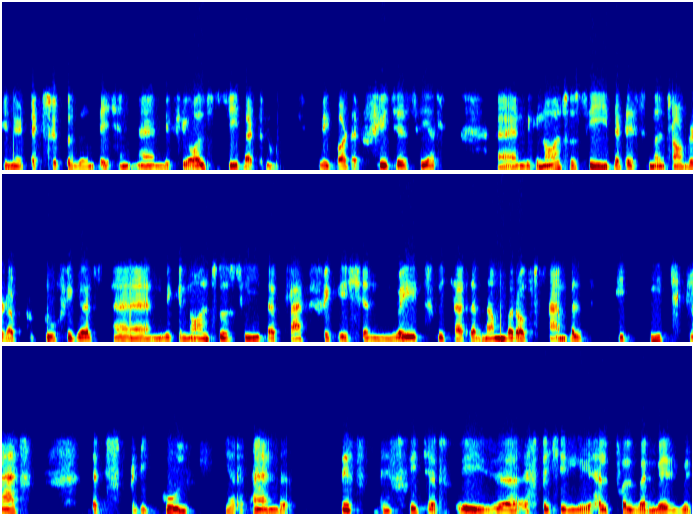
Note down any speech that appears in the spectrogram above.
in a text representation. And if you also see that we got a features here, and we can also see the decimals rounded up to two figures. And we can also see the classification weights, which are the number of samples in each class. That's pretty cool here. And this, this feature is uh, especially helpful when we,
